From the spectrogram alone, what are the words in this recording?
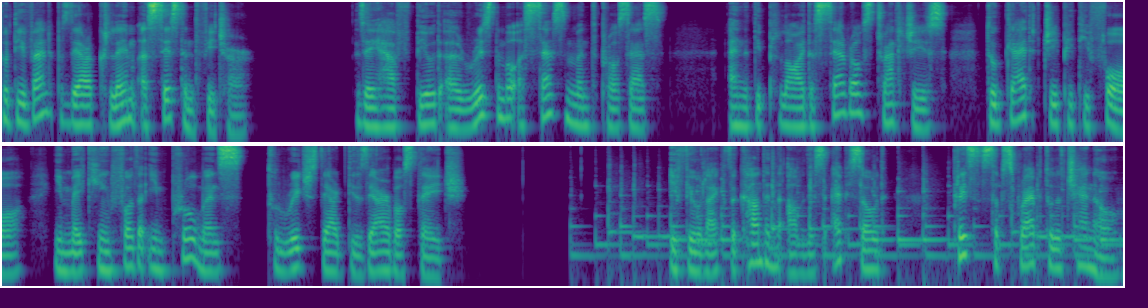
to develop their claim assistant feature. They have built a reasonable assessment process and deployed several strategies to guide GPT-4 in making further improvements to reach their desirable stage. If you like the content of this episode, please subscribe to the channel.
